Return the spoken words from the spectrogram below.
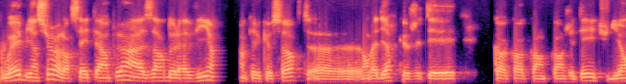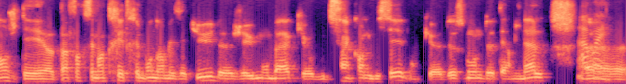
Oui, bien sûr. Alors ça a été un peu un hasard de la vie en quelque sorte. on va dire que j'étais quand, j'étais étudiant, j'étais euh, pas forcément très très bon dans mes études. J'ai eu mon bac au bout de cinq ans de lycée, donc euh, deux secondes de terminale, ah euh,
